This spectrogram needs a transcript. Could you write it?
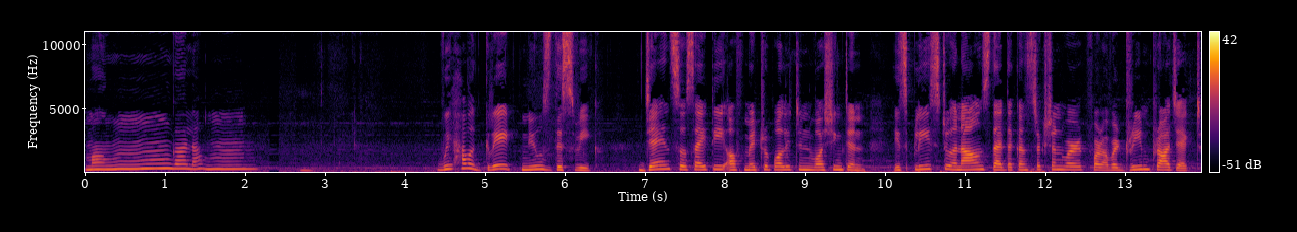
Mangalam. We have a great news this week. Jain Society of Metropolitan Washington is pleased to announce that the construction work for our dream project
